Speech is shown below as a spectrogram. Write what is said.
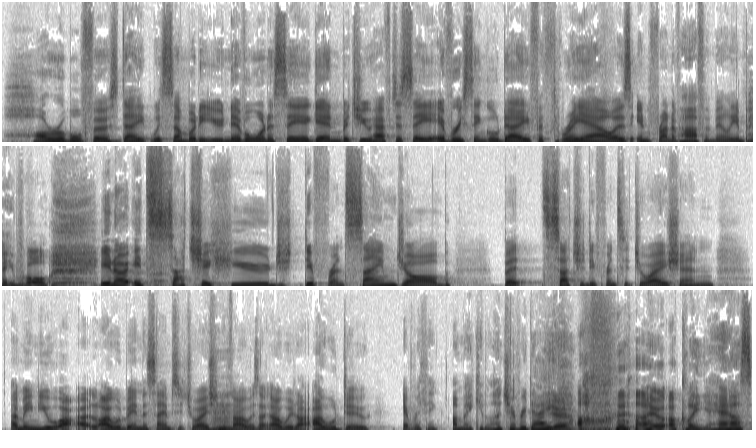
horrible first date with somebody you never want to see again, but you have to see every single day for three hours in front of half a million people. You know, it's such a huge difference. Same job, but such a different situation. I mean, you, I, I would be in the same situation if mm. I was like, I would, I would do everything. I'll make you lunch every day. Yeah. I'll, I'll clean your house.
